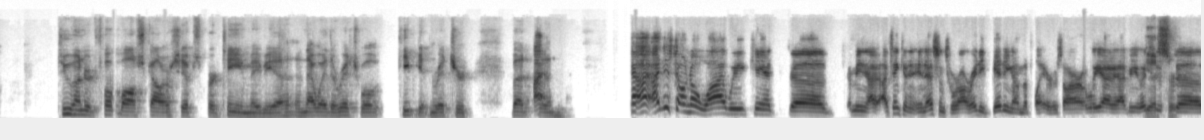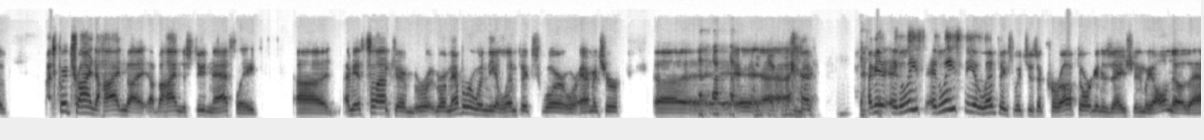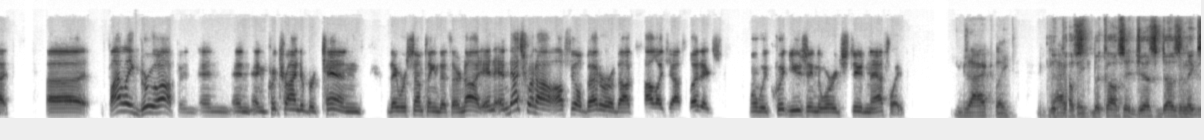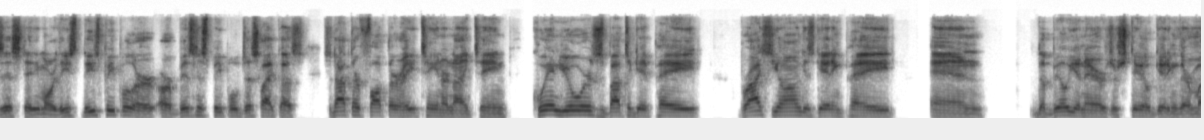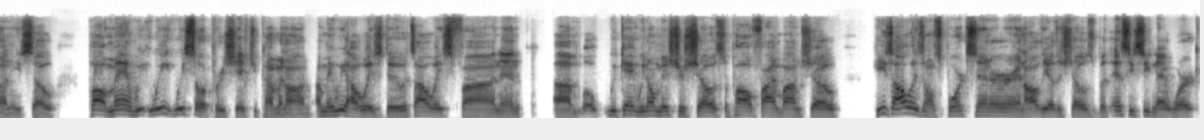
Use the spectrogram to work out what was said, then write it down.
200 football scholarships per team, maybe, uh, and that way the rich will keep getting richer. But I, uh, I just don't know why we can't. Uh, I mean, I, I think in, in, essence we're already bidding on the players, aren't we? I, I mean, let's yes, just let's quit trying to hide my, behind the student athlete uh, I mean, it's like uh, re- remember when the Olympics were were amateur. Uh, I mean, at least at least the Olympics, which is a corrupt organization, we all know that, uh, finally grew up and and and and quit trying to pretend they were something that they're not. And and that's when I'll, I'll feel better about college athletics when we quit using the word student athlete. Exactly. Exactly. Because because it just doesn't exist anymore. These these people are are business people just like us. It's not their fault they're 18 or 19. Quinn Ewers is about to get paid. Bryce Young is getting paid, and the billionaires are still getting their money. So, Paul, man, we we we so appreciate you coming on. I mean, we always do. It's always fun, and um, we can't we don't miss your show. It's the Paul Finebaum show he's always on Sports Center and all the other shows, but SEC Network.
